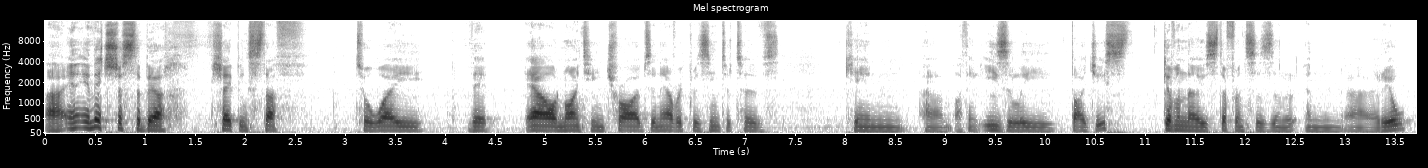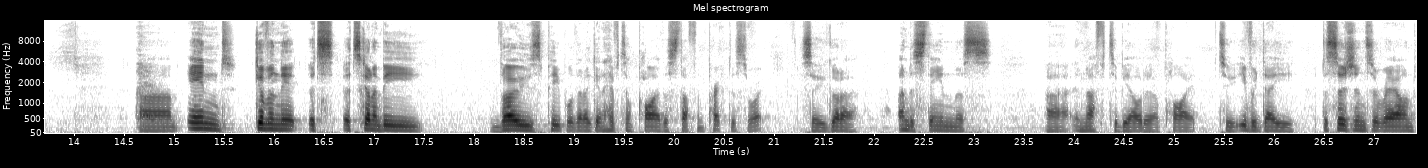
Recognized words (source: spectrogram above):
Uh, and, and, that's just about shaping stuff to a way that our 19 tribes and our representatives can, um, I think, easily digest, given those differences in, in uh. Um, and given that it's, it's going to be those people that are going to have to apply this stuff in practice, right? So you've got to understand this uh, enough to be able to apply it to everyday decisions around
